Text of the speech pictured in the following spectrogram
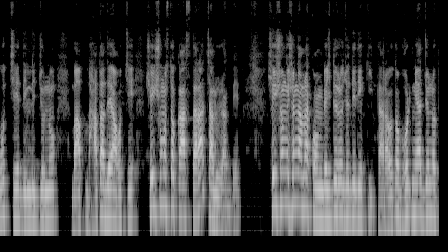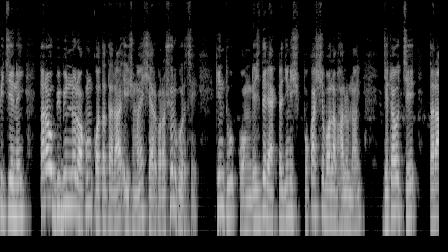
করছে দিল্লির জন্য বা ভাতা দেওয়া হচ্ছে, সেই সমস্ত কাজ তারা চালু রাখবে। সেই সঙ্গে সঙ্গে আমরা কংগ্রেসদেরও যদি দেখি, তারাও তো ভোট নেওয়ার জন্য পিছিয়ে নেই। তারাও বিভিন্ন রকম কথা তারা এই সময় শেয়ার করা শুরু করেছে। কিন্তু কংগ্রেসদের একটা জিনিস প্রকাশ্যে বলা ভালো নয়, যেটা হচ্ছে তারা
